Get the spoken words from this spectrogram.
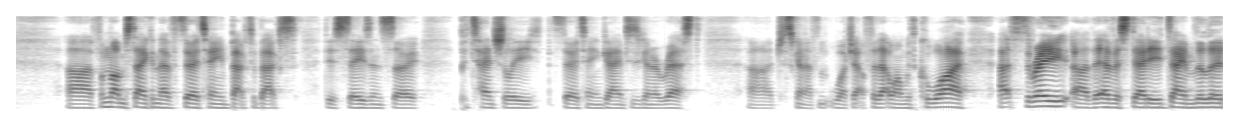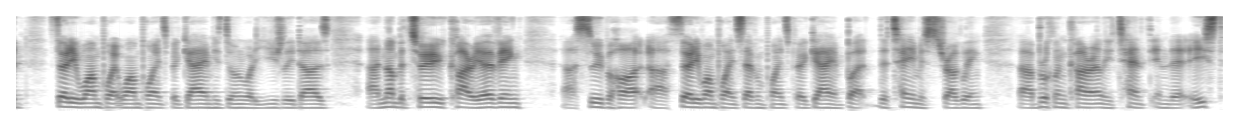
Uh, if I'm not mistaken, they have 13 back to backs this season. So potentially 13 games he's going to rest. Uh, just going to have to watch out for that one with Kawhi. At three, uh, the ever steady Dame Lillard, 31.1 points per game. He's doing what he usually does. Uh, number two, Kyrie Irving, uh, super hot, uh, 31.7 points per game. But the team is struggling. Brooklyn currently 10th in the East,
